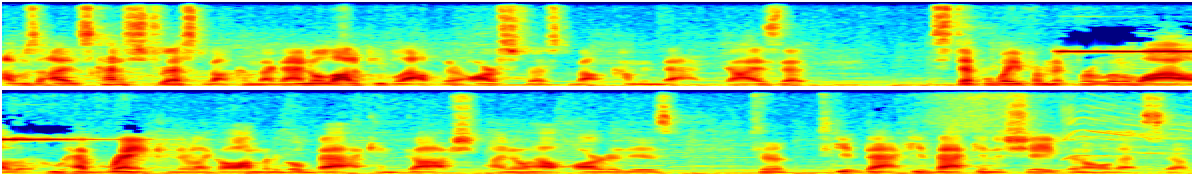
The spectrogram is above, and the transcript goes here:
I was I was kind of stressed about coming back. I know a lot of people out there are stressed about coming back. Guys that step away from it for a little while who have rank and they're like, oh, I'm gonna go back. And gosh, I know how hard it is to, to get back, get back into shape and all that stuff.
